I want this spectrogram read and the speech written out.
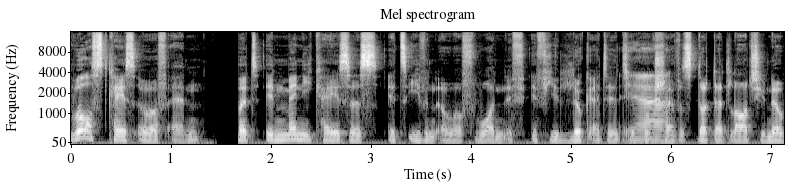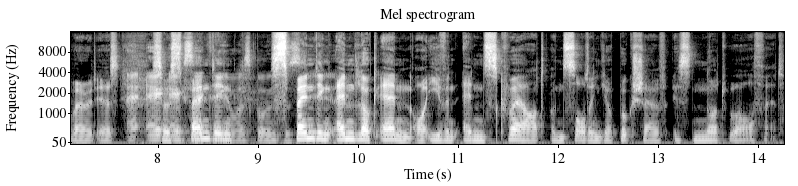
worst case O of n, but in many cases it's even O of one. If if you look at it, your bookshelf is not that large. You know where it is. A- so exactly spending spending say, yeah. n log n or even n squared on sorting your bookshelf is not worth it.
